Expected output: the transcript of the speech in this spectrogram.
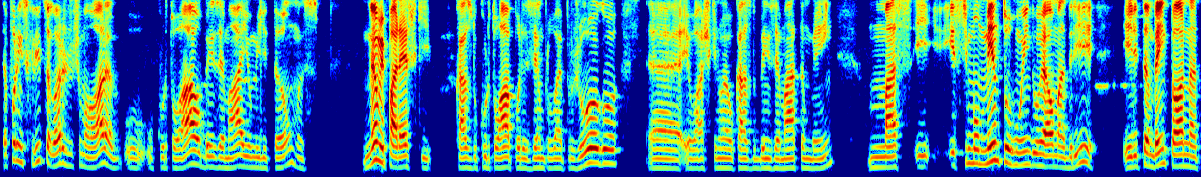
até foram inscritos agora de última hora o, o Courtois, o Benzema e o Militão, mas não me parece que o caso do Courtois, por exemplo, vai para o jogo. É, eu acho que não é o caso do Benzema também mas esse momento ruim do Real Madrid, ele também torna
